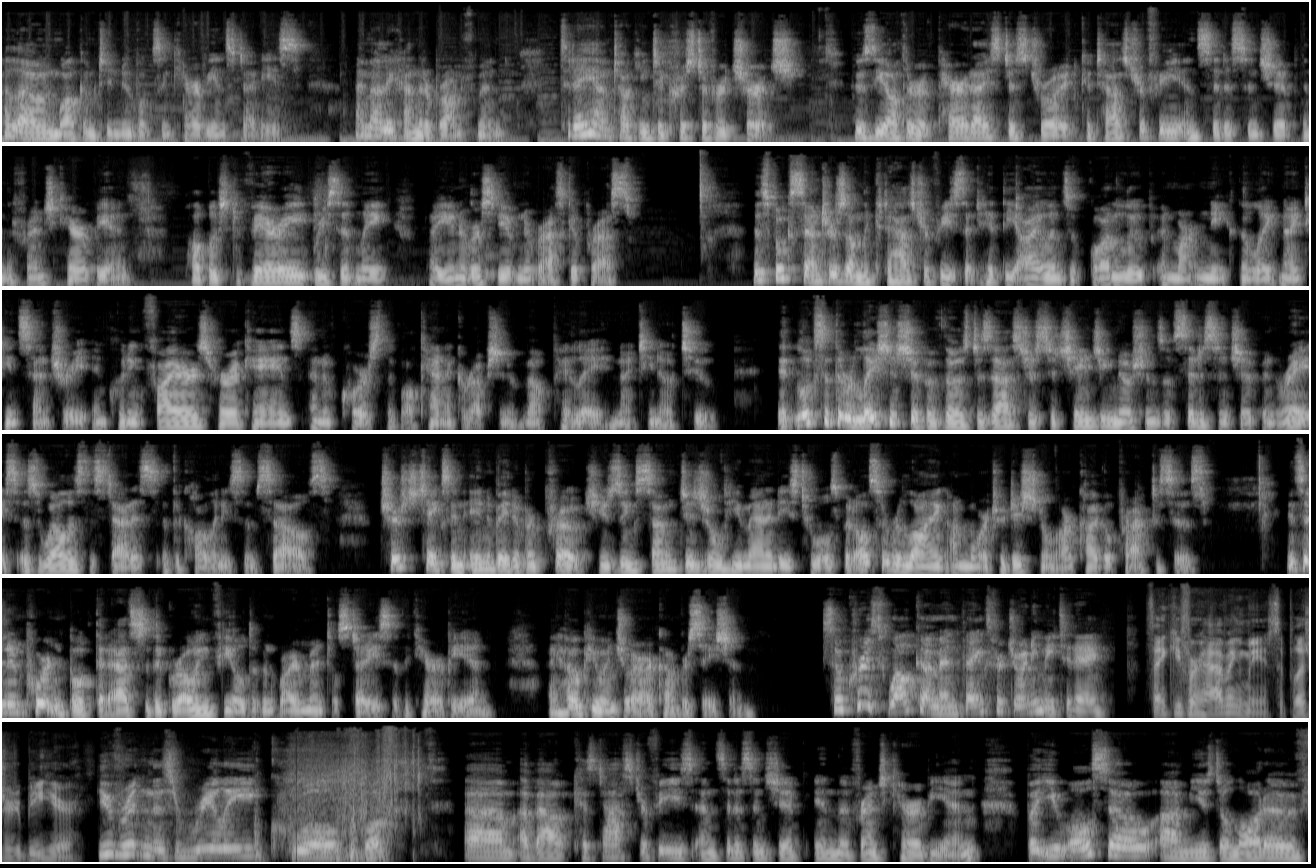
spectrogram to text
Hello, and welcome to New Books in Caribbean Studies. I'm Alejandra Bronfman. Today I'm talking to Christopher Church, who's the author of Paradise Destroyed Catastrophe and Citizenship in the French Caribbean, published very recently by University of Nebraska Press. This book centers on the catastrophes that hit the islands of Guadeloupe and Martinique in the late 19th century, including fires, hurricanes, and of course the volcanic eruption of Mount Pelée in 1902. It looks at the relationship of those disasters to changing notions of citizenship and race, as well as the status of the colonies themselves. Church takes an innovative approach, using some digital humanities tools, but also relying on more traditional archival practices. It's an important book that adds to the growing field of environmental studies of the Caribbean. I hope you enjoy our conversation. So, Chris, welcome and thanks for joining me today. Thank you for having me. It's a pleasure to be here. You've written this really cool book um, about catastrophes and citizenship in the French Caribbean, but you also um, used a lot of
